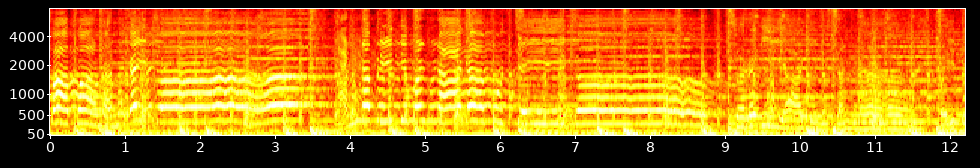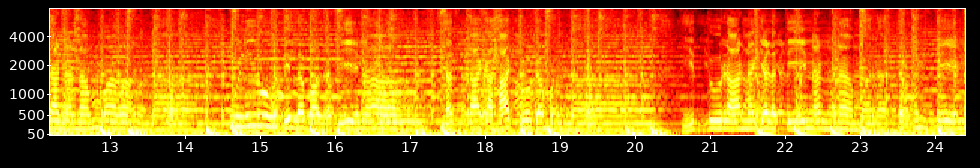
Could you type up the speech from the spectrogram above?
ಪಾಪ ನನಗೈತೋ? ನನ್ನ ಪ್ರೀತಿ ಮಣ್ಣಾಗ ಮುಚ್ಚೈತೋ. ಸ್ವರಗಿಯಾಗಿ ಸಣ್ಣ ಬೈತನ ನಮ್ಮ ಅಣ್ಣ ಉಳಿಯುವುದಿಲ್ಲ ಸತ್ತಾಗ ಹಾಕೋಗ ಮಣ್ಣ. ಇದ್ದು ರಾಣ ಗೆಳತಿ ನನ್ನ ಮರತ ಕುಂತೇನ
